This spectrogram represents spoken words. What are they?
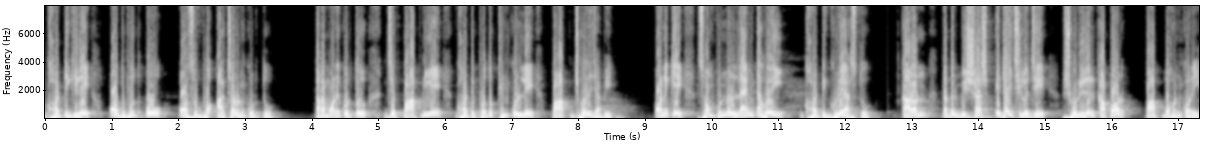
ঘরটি ঘিরে অদ্ভুত ও অসভ্য আচরণ করত। তারা মনে করত যে পাপ নিয়ে ঘরটি প্রদক্ষিণ করলে পাপ ঝরে যাবে। অনেকে সম্পূর্ণ ল্যাংটা হয়েই ঘরটি ঘুরে আসত। কারণ তাদের বিশ্বাস এটাই ছিল যে শরীরের কাপড় পাপ বহন করে।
